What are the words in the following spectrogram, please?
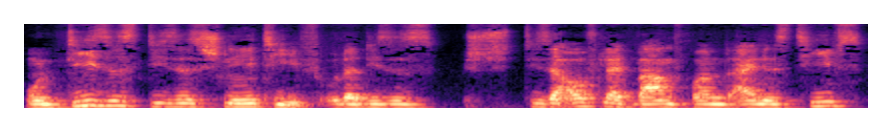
Und dieses, dieses Schneetief oder dieses, diese Aufgleitwarmfront eines Tiefs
